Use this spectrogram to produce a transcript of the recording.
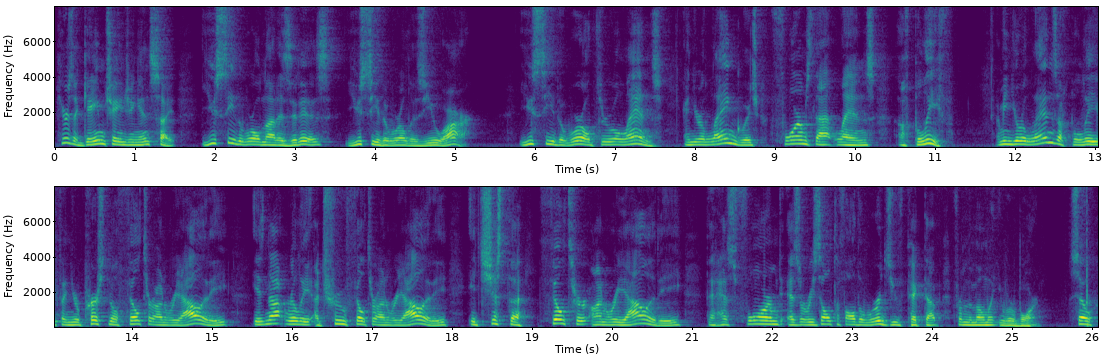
here's a game changing insight. You see the world not as it is, you see the world as you are. You see the world through a lens and your language forms that lens of belief. I mean, your lens of belief and your personal filter on reality is not really a true filter on reality. It's just the filter on reality that has formed as a result of all the words you've picked up from the moment you were born. So,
